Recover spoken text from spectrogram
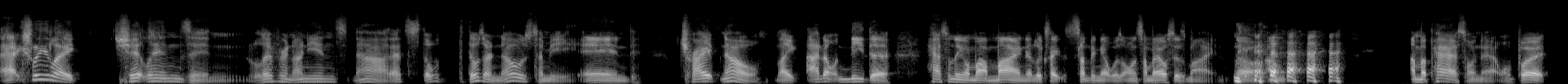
actually like chitlins and liver and onions nah that's those those are no's to me and tripe no like i don't need to have something on my mind that looks like something that was on somebody else's mind no i'm, I'm a pass on that one but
